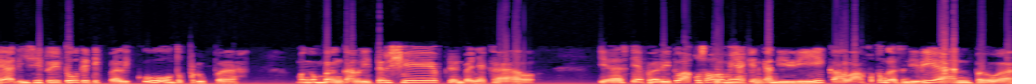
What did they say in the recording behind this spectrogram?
ya di situ itu titik balikku untuk berubah mengembangkan leadership dan banyak hal. Ya setiap hari itu aku selalu meyakinkan diri kalau aku tuh nggak sendirian bahwa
